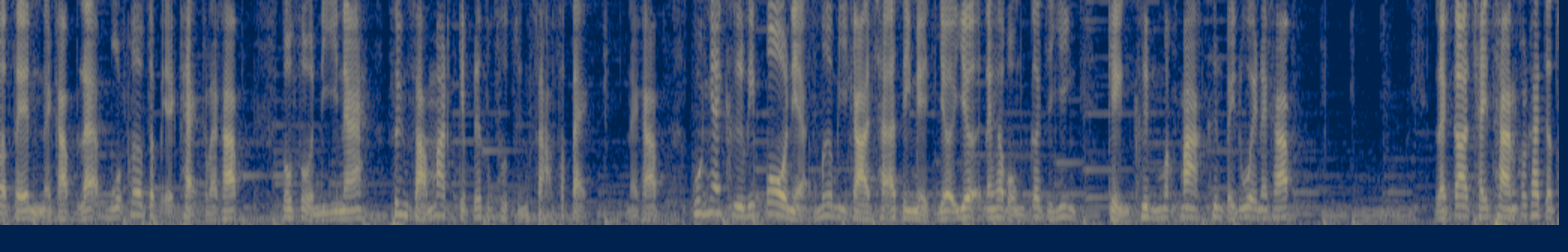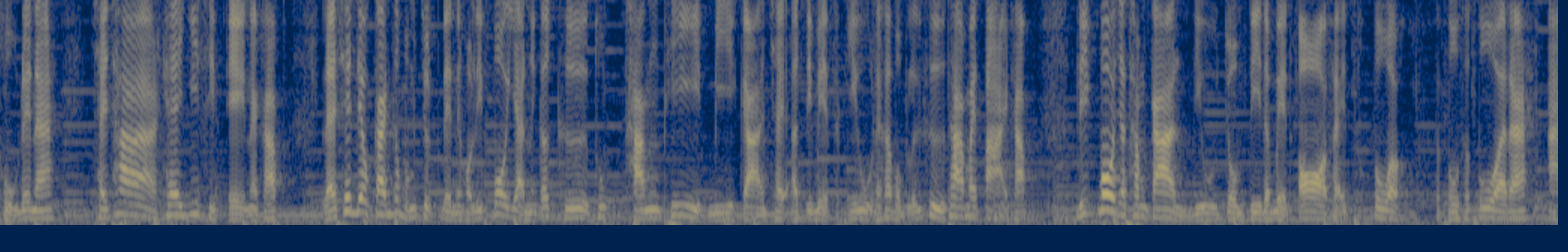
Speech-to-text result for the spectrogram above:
20%นะครับและบูตเพิ่มสเปกแท็กนะครับตรงส่วนนี้นะซึ่งสามารถเก็บได้สูงสุดถึง3สแต็กนะครับพูดง่ายคือลิปโป้เนี่ยเมื่อมีการใช้อัติเมทเยอะๆนะครับผมก็จะยิ่งเก่งขึ้นมากๆขึ้นไปด้วยนะครับและก็ใช้ทานค่อนข้างจะถูกด้วยนะ ใช้ท่าแค่ 20 เองนะครับ และเช่นเดียวกันครับผมจุดเด่นของลิปโป้อย่างหนึ่งก็คือทุกครั้งที่มีการใช้อัลติเมทสกิลนะครับผมหรือคือถ้าไม่ตายครับลิปโป้จะทำการดิวโจมตีดาเมจออใส่ทุกตัวศัตรูศัตรูนะอ่า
